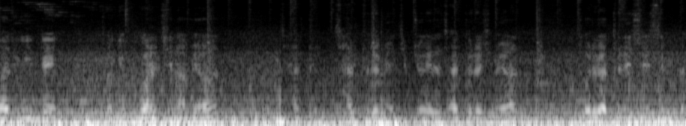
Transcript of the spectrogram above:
공사 중인데 저기 구간을 지나면 잘, 들- 잘 들으면 집중해서 잘 들으시면 소리가 들릴 수 있습니다.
